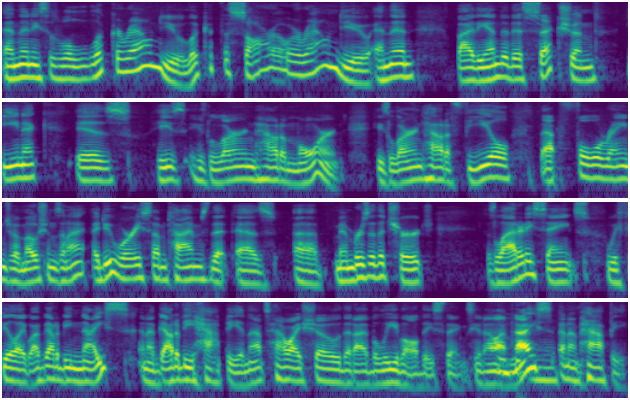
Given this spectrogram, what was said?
And then he says, "Well, look around you. Look at the sorrow around you." And then by the end of this section, Enoch is He's, he's learned how to mourn. He's learned how to feel that full range of emotions. And I, I do worry sometimes that as uh, members of the church, as Latter day Saints, we feel like well, I've got to be nice and I've got to be happy. And that's how I show that I believe all these things. You know, I'm nice and I'm happy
